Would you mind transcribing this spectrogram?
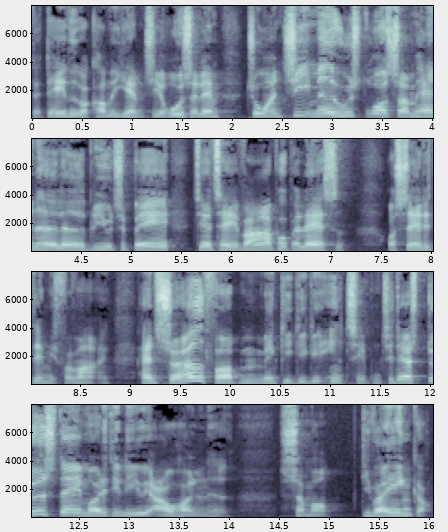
Da David var kommet hjem til Jerusalem, tog han ti medhustruer, som han havde lavet blive tilbage til at tage vare på paladset, og satte dem i forvaring. Han sørgede for dem, men gik ikke ind til dem. Til deres dødsdag måtte de leve i afholdenhed, som om de var enker.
